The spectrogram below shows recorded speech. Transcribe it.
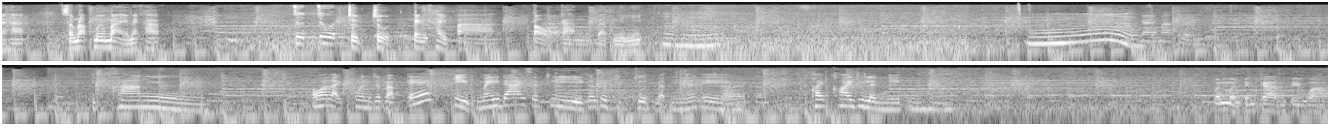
นะฮะสำหรับมือใหม่นะครับ จุดจุดจุดจุดๆเป็นไข่ปลา ต่อกันแบบนี้ๆอือหืออืมง่ายมากเลย อีกข้างหนึ่ง เพราะว่าหลายคนจะแบบ เอ๊ะกรีดไม่ได้สักทีก็คือจุดๆแบบนี้นั่นเอง ใช่ครับ ค่อยๆ ทีละนิดอือหือมันเหมือนเป็นการไปวาง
